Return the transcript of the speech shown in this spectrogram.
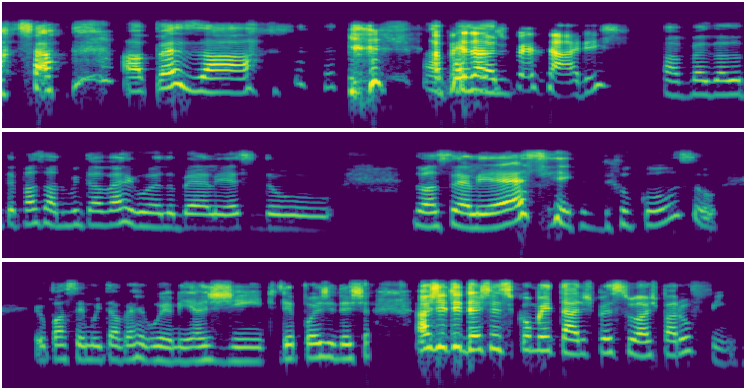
apesar, Apesar apesar, dos pesares. apesar de eu ter passado muita vergonha do BLS do, do ACLS, do curso, eu passei muita vergonha, minha gente. Depois de deixar. A gente deixa esses comentários pessoais para o fim.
